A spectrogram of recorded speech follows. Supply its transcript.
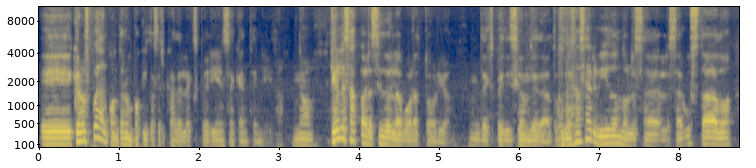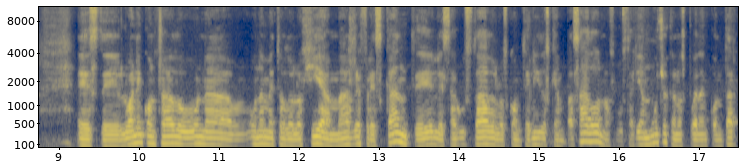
eh, que nos puedan contar un poquito acerca de la experiencia que han tenido, ¿no? ¿Qué les ha parecido el laboratorio de expedición de datos? ¿Les ha servido? ¿No les ha, les ha gustado? Este, ¿Lo han encontrado una, una metodología más refrescante? ¿Les ha gustado los contenidos que han pasado? Nos gustaría mucho que nos puedan contar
